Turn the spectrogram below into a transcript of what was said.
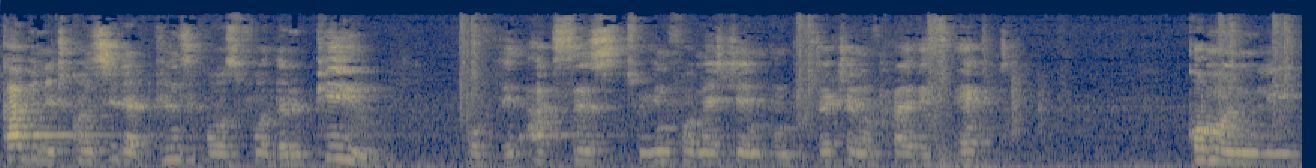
Cabinet considered principles for the repeal of the Access to Information and Protection of Privacy Act, commonly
